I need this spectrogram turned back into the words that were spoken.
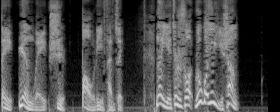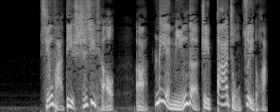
被认为是。暴力犯罪，那也就是说，如果有以上刑法第十七条啊列明的这八种罪的话，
